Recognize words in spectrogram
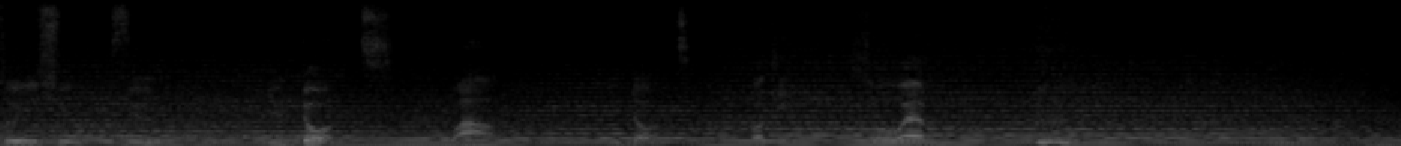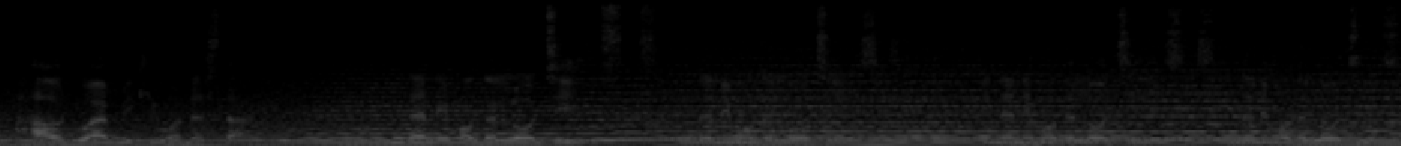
So you should you should you don't. Wow. You don't. Okay. So um how do I make you understand? In the name of the Lord Jesus. In the name of the Lord Jesus. In the name of the Lord Jesus. Jesus.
